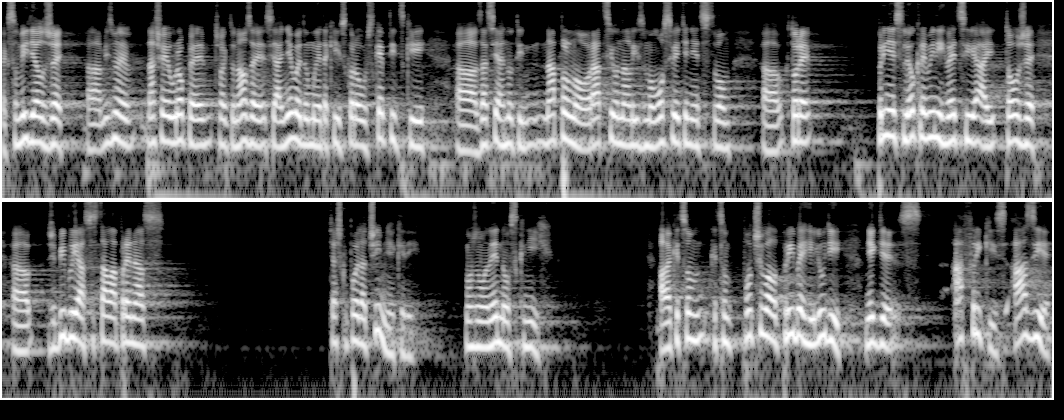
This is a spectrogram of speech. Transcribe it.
tak som videl, že my sme v našej Európe, človek to naozaj si aj neuvedomuje, taký skoro už skeptický, zasiahnutý naplno racionalizmom, osvietenectvom, ktoré priniesli okrem iných vecí aj to, že, že Biblia sa stala pre nás, ťažko povedať čím niekedy, možno len jednou z kníh. Ale keď som, keď som počúval príbehy ľudí niekde z Afriky, z Ázie,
